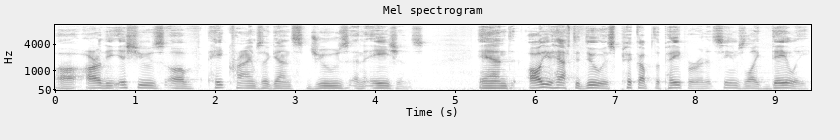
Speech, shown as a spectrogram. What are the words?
uh, are the issues of hate crimes against Jews and Asians. And all you have to do is pick up the paper, and it seems like daily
